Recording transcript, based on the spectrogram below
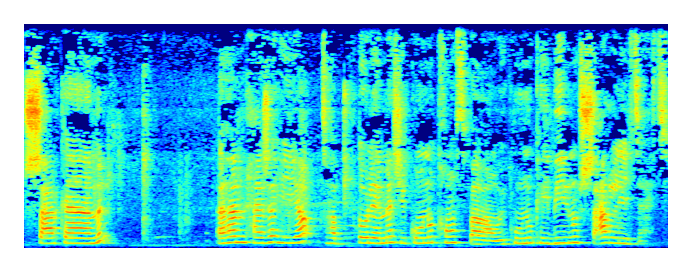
الشعر كامل. أهم حاجة هي تهبطوا ليه ماشي يكونوا ترونسبارون ويكونوا كيبينوا الشعر اللي لتحت.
